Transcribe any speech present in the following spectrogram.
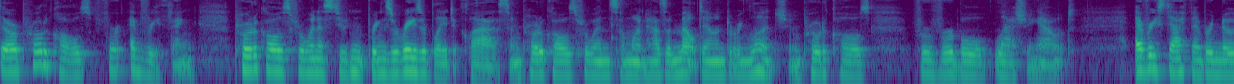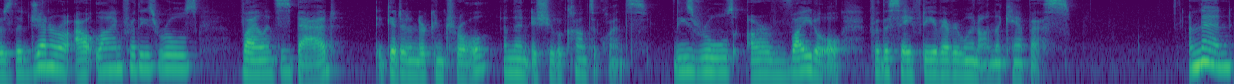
There are protocols for everything. Protocols for when a student brings a razor blade to class, and protocols for when someone has a meltdown during lunch, and protocols for verbal lashing out. Every staff member knows the general outline for these rules. Violence is bad, get it under control, and then issue a consequence. These rules are vital for the safety of everyone on the campus. And then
